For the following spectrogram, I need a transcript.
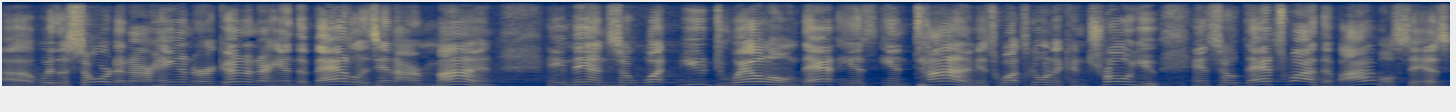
uh, with a sword in our hand or a gun in our hand. The battle is in our mind. Amen. So what you dwell on, that is in time. It's what's going to control you. And so that's why the Bible says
